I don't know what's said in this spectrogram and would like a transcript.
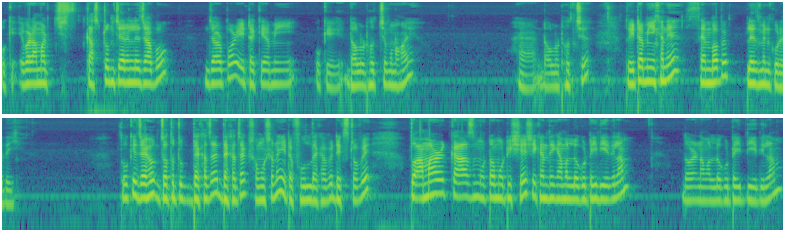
ওকে, এবার আমার কাস্টম চ্যানেলে যাব। যাওয়ার পর এটাকে আমি, ওকে ডাউনলোড হচ্ছে মনে হয়। হ্যাঁ ডাউনলোড হচ্ছে। তো এটা আমি এখানে সেমভাবে প্লেসমেন্ট করে দিই। তো ওকে যাই হোক, যতটুকু দেখা যায়, দেখা যাক, সমস্যা নেই, এটা ফুল দেখাবে ডেস্কটপে তো আমার কাজ মোটামুটি শেষ, এখান থেকে আমার লোগোটাই দিয়ে দিলাম। ধরেন আমার লোগোটাই দিয়ে দিলাম।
